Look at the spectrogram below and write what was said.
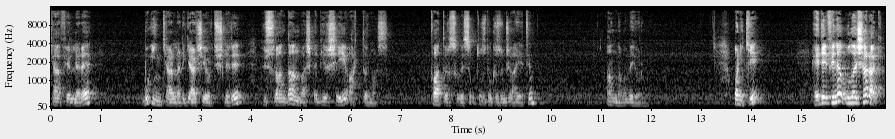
Kafirlere bu inkarları, gerçeği örtüşleri hüsrandan başka bir şeyi arttırmaz. Fatır suresi 39. ayetin anlamı ve yorumu. 12. Hedefine ulaşarak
